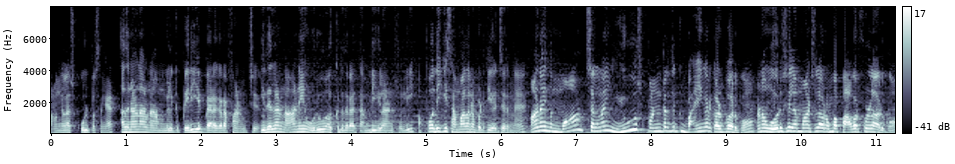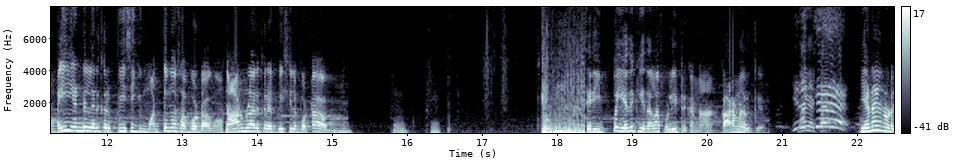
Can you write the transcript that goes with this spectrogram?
அவங்கெல்லாம் ஸ்கூல் பசங்க. அதனால நான் அவங்களுக்கு பெரிய பேராகிராஃப் அனுப்பிச்சு இதெல்லாம் நானே உருவாக்குறதுரா தம்பிகளான்னு சொல்லி அப்போதைக்கு சமாதானப்படுத்தி வச்சிருந்தேன். ஆனா இந்த மாட்ஸ் எல்லாம் யூஸ் பண்றதுக்கு பயங்கர கடுப்பா இருக்கும். ஆனா ஒரு சில மாட்ஸ் எல்லாம் ரொம்ப பவர்ஃபுல்லா இருக்கும். ஹை எண்டில் இருக்கிற பிசிக்கு மட்டும்தான் சப்போர்ட் ஆகும். நார்மலா இருக்கிற பிசில போட்டா சரி இப்போ எதுக்கு இதெல்லாம் சொல்லிட்டு இருக்கேன்னா காரணம் இருக்கு. ஏன்னா என்னோட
